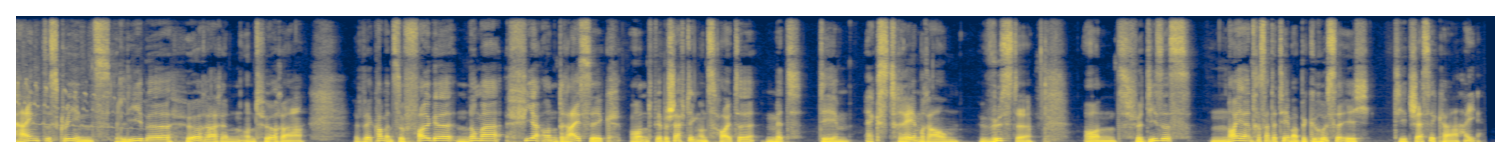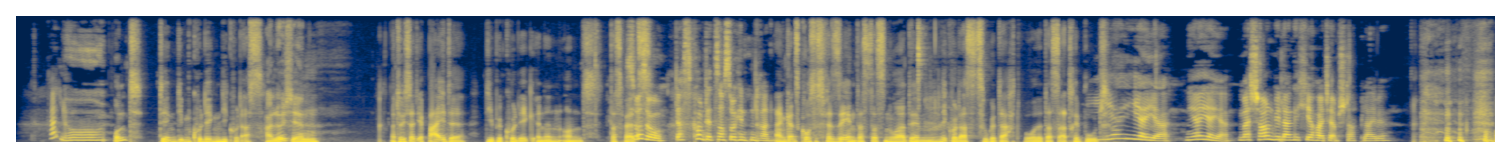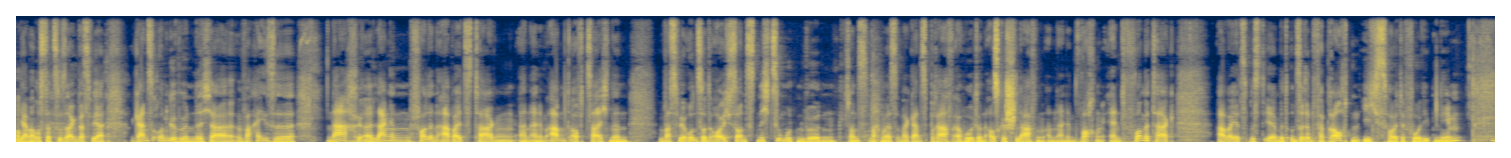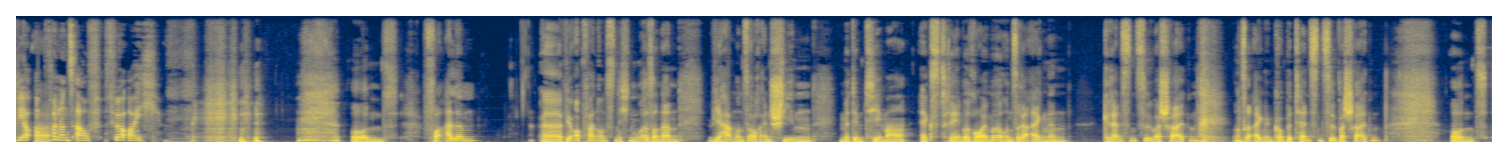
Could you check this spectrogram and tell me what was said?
Behind the Screens, liebe Hörerinnen und Hörer, willkommen zu Folge Nummer 34 und wir beschäftigen uns heute mit dem Extremraum Wüste. Und für dieses neue interessante Thema begrüße ich die Jessica. Hi. Hallo. Und den lieben Kollegen Nikolas. Hallöchen. Natürlich seid ihr beide liebe KollegInnen und das war jetzt. So, so, das kommt jetzt noch so hinten dran. Ein ganz großes Versehen, dass das nur dem Nikolas zugedacht wurde, das Attribut. Ja, ja, ja. Ja, ja, ja. Mal schauen, wie lange ich hier heute am Start bleibe. ja, man muss dazu sagen, dass wir ganz ungewöhnlicherweise nach äh, langen, vollen Arbeitstagen an einem Abend aufzeichnen, was wir uns und euch sonst nicht zumuten würden. Sonst machen wir es immer ganz brav, erholt und ausgeschlafen an einem Wochenendvormittag. Aber jetzt müsst ihr mit unseren verbrauchten Ichs heute Vorlieb nehmen. Wir äh, opfern äh, uns auf für euch. und vor allem äh, wir opfern uns nicht nur, sondern wir haben uns auch entschieden, mit dem Thema extreme Räume unsere eigenen Grenzen zu überschreiten, unsere eigenen Kompetenzen zu überschreiten und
